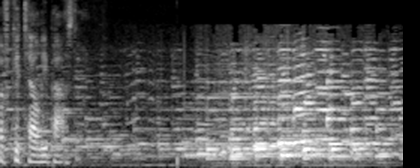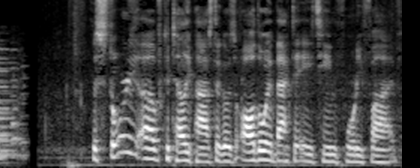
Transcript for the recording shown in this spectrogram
of Catelli pasta. The story of Catelli pasta goes all the way back to 1845,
